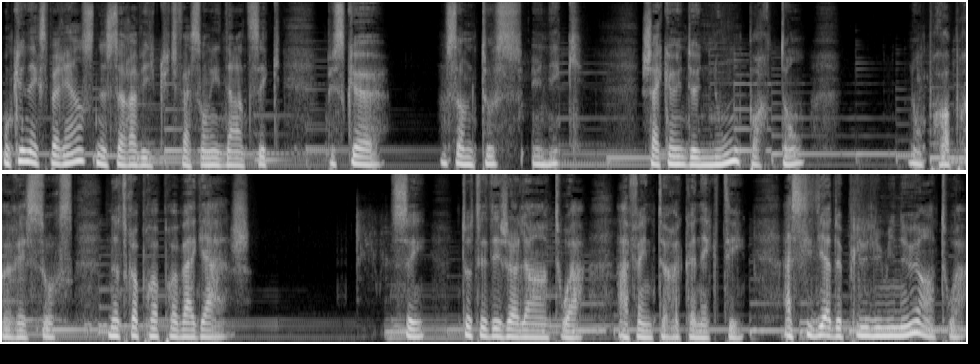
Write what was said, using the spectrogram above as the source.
Aucune expérience ne sera vécue de façon identique, puisque nous sommes tous uniques. Chacun de nous portons nos propres ressources, notre propre bagage. Tu tout est déjà là en toi afin de te reconnecter à ce qu'il y a de plus lumineux en toi.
